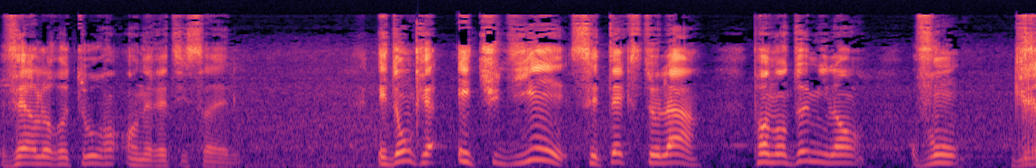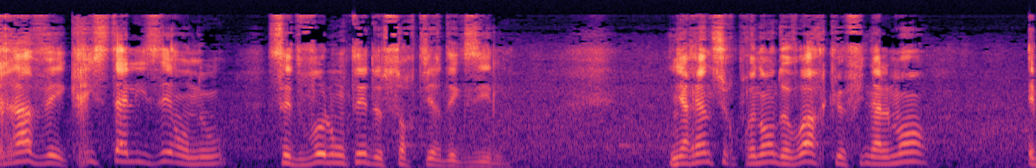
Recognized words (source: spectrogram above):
vers le retour en Eretz Israël. Et donc, étudier ces textes-là pendant 2000 ans vont graver, cristalliser en nous cette volonté de sortir d'exil. Il n'y a rien de surprenant de voir que finalement, eh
